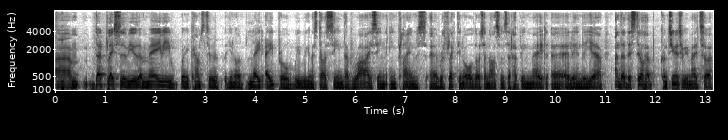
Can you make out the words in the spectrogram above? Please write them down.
um, that to the view that maybe when it comes to you know late April, we, we're going to start seeing that rise in in claims, uh, reflecting all those announcements that have been made uh, early in the year, and that they still have continued to be made. So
